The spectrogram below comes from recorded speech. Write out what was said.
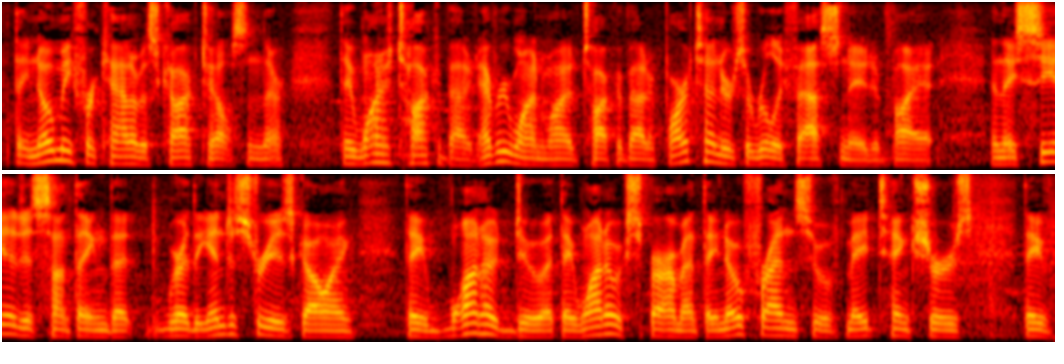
But they know me for cannabis cocktails, and they they want to talk about it. Everyone wanted to talk about it. Bartenders are really fascinated by it, and they see it as something that where the industry is going. They want to do it. They want to experiment. They know friends who have made tinctures. They've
